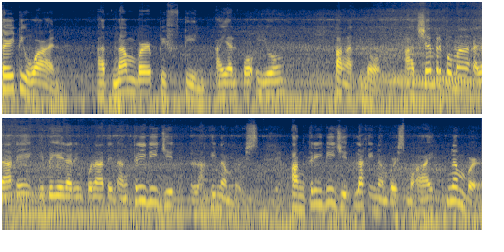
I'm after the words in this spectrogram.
31 at number 15. Ayan po yung pangatlo. At syempre po mga kalaki, ibigay na rin po natin ang 3-digit lucky numbers. Ang 3-digit lucky numbers mo ay number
